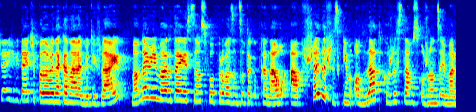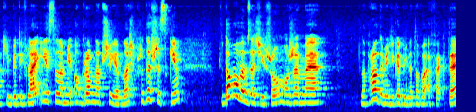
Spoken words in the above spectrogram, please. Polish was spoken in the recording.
Cześć, witajcie ponownie na kanale Beautyfly. Mam na imię Magda, jestem współprowadzącą tego kanału, a przede wszystkim od lat korzystam z urządzeń marki Beautyfly i jest to dla mnie ogromna przyjemność. Przede wszystkim w domowym zaciszu możemy naprawdę mieć gabinetowe efekty,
